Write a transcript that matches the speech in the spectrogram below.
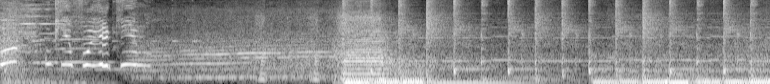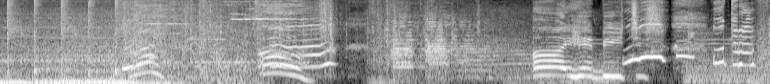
Ah, o que foi aquilo? Ai, rebites! O troféu!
